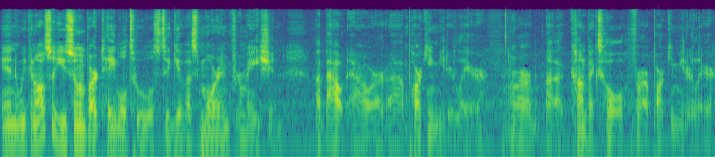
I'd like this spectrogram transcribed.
and we can also use some of our table tools to give us more information about our uh, parking meter layer or our uh, convex hull for our parking meter layer.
